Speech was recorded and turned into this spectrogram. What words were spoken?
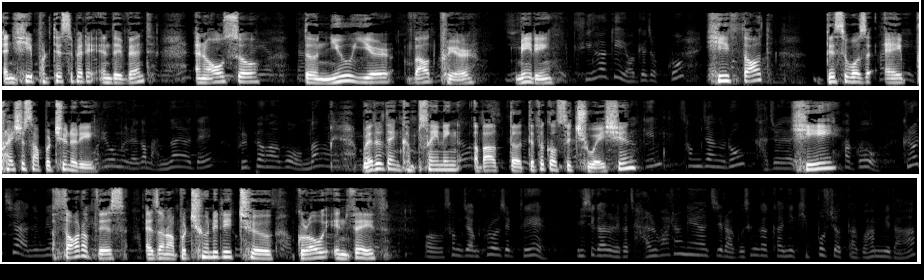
and he participated in the event and also the New Year vow prayer meeting. He thought this was a precious opportunity. Rather than complaining about the difficult situation, he thought of this as an opportunity to grow in faith. 이 시간을 내가 잘 활용해야지라고 생각하니 기쁘셨다고 합니다.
